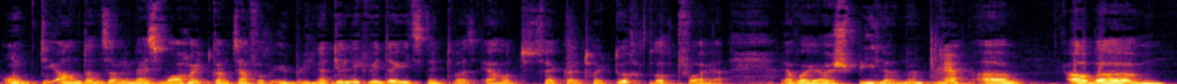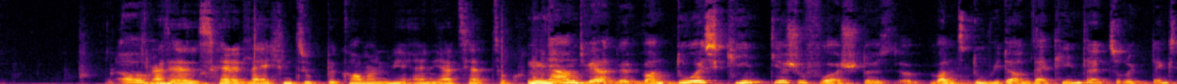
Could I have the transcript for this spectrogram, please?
Und die anderen sagen, na, es war halt ganz einfach üblich. Natürlich wird er jetzt nicht was, er hat sein Geld halt durchgebracht vorher. Er war ja ein Spieler. Ne? Ja. Ähm, aber äh, Also er hat jetzt keinen Leichenzug bekommen wie ein Erzherzog. na, und wer, wenn du als Kind dir schon vorstellst, wenn du wieder an deine Kindheit zurückdenkst,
